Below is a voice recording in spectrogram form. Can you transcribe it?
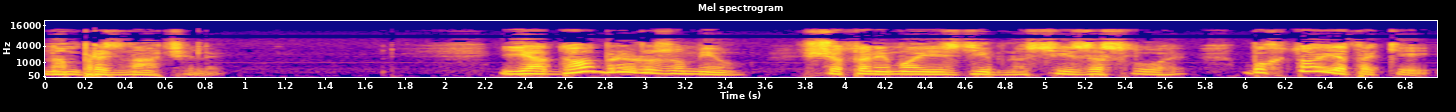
нам призначили. І я добре розумів, що то не мої здібності і заслуги, бо хто я такий?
